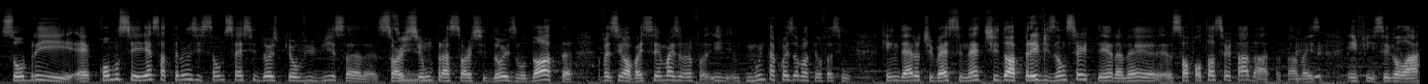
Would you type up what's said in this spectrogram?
sobre é, como seria essa transição do CS2, porque eu vivi essa Source Sim. 1 para Source 2 no Dota. Eu falei assim, ó, vai ser mais ou menos. E muita coisa bateu. Eu falei assim, quem dera eu tivesse né, tido a previsão certeira, né? Só faltou acertar a data, tá? Mas, enfim, sigam lá,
